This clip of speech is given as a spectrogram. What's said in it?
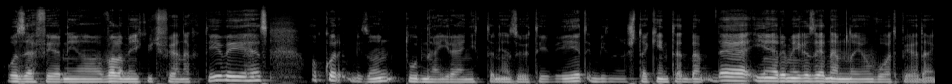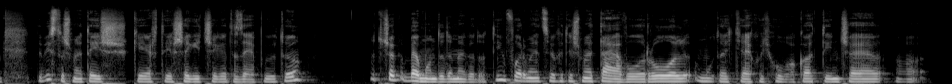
hozzáférni a valamelyik ügyfélnek a tévéjéhez, akkor bizony tudná irányítani az ő tévéjét bizonyos tekintetben. De ilyenre még azért nem nagyon volt példánk. De biztos, mert te is kértél segítséget az Apple-től, hogy csak bemondod a megadott információkat, és már távolról mutatják, hogy hova kattints el a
